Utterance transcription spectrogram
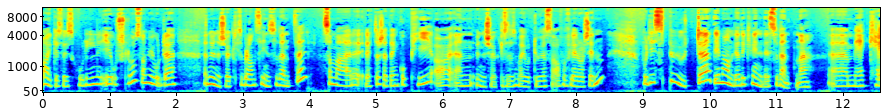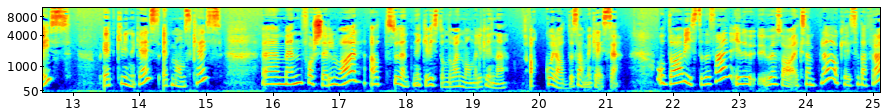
Markedshøgskolen i Oslo som gjorde en undersøkelse blant sine studenter, som er rett og slett en kopi av en undersøkelse som var gjort i USA for flere år siden, hvor de spurte de mannlige og de kvinnelige studentene eh, med case, et kvinnecase, et mannscase, eh, men forskjellen var at studentene ikke visste om det var en mann eller kvinne. Akkurat det samme caset. Og da viste det seg, i USA-eksempelet og caset derfra,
